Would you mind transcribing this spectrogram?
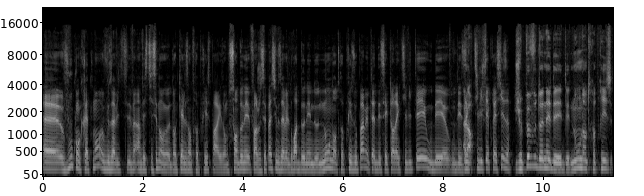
Euh, vous, concrètement, vous investissez dans, quelles entreprises, par exemple Sans donner, enfin, je ne sais pas si vous avez le droit de donner de noms d'entreprises ou pas, mais peut-être des secteurs d'activité ou des, ou des activités précises? Je peux vous donner des, des noms d'entreprises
